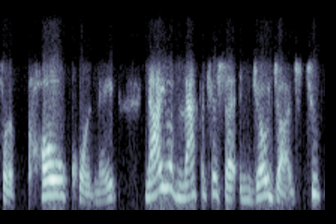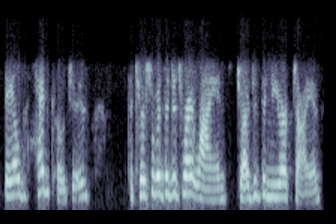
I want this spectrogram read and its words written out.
sort of co-coordinate. Now you have Matt Patricia and Joe Judge, two failed head coaches. Patricia with the Detroit Lions, Judge with the New York Giants,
